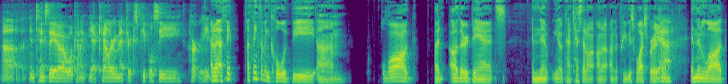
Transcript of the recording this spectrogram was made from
uh, intense they are, what kind of yeah calorie metrics people see, heart rate. And I think I think something cool would be um, log an other dance, and then you know kind of test that on on a, on a previous watch version. Yeah and then log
